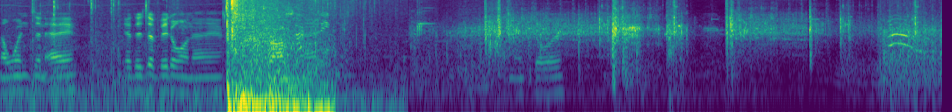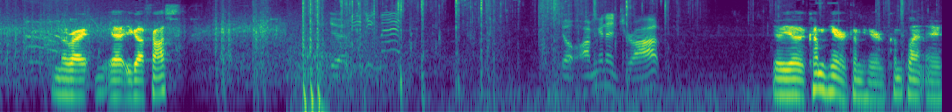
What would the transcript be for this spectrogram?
No one's in A. Yeah, there's a viddle in A. Cross in A. No killer. On the right. Yeah, you got frost? Yeah. Yo, I'm gonna drop. Yo, yo, come here, come here. Come plant A.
